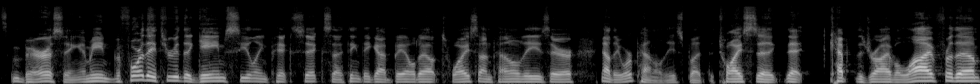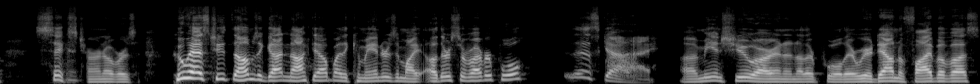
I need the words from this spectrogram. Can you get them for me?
It's embarrassing. I mean, before they threw the game sealing pick six, I think they got bailed out twice on penalties there. Now they were penalties, but the twice uh, that kept the drive alive for them. 6 mm-hmm. turnovers. Who has two thumbs and got knocked out by the commanders in my other survivor pool? This guy. Uh, me and Shu are in another pool there. We are down to five of us.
